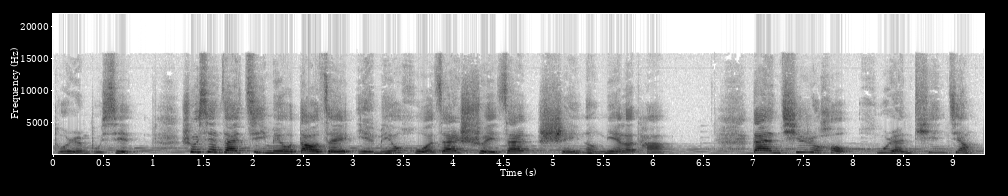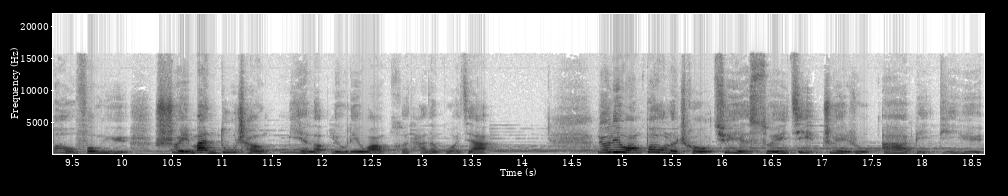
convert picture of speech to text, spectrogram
多人不信，说现在既没有盗贼，也没有火灾、水灾，谁能灭了他？但七日后，忽然天降暴风雨，水漫都城，灭了琉璃王和他的国家。琉璃王报了仇，却也随即坠入阿鼻地狱。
